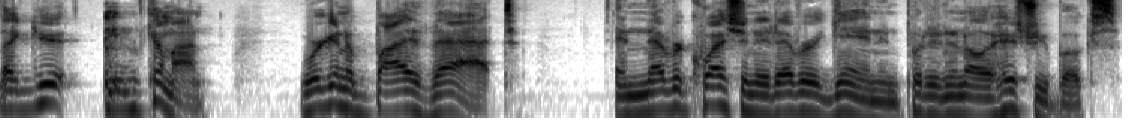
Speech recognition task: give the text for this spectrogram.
Like, you come on we're going to buy that and never question it ever again and put it in all our history books.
